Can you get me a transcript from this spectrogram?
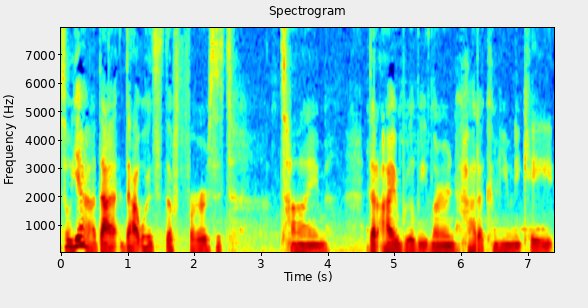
so yeah, that that was the first time that I really learned how to communicate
